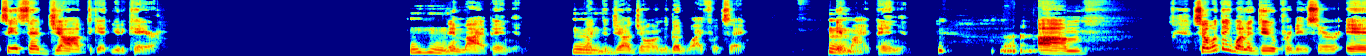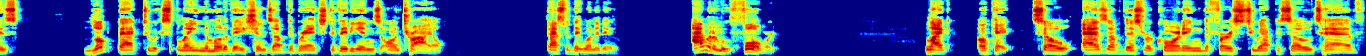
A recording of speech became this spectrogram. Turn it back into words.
See, it's their job to get you to care, Mhm. in my opinion. Like the Mm. judge on The Good Wife would say, Hmm. in my opinion. Um, so what they want to do, producer, is look back to explain the motivations of the Branch Davidians on trial. That's what they want to do. I want to move forward. Like, okay, so as of this recording, the first two episodes have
